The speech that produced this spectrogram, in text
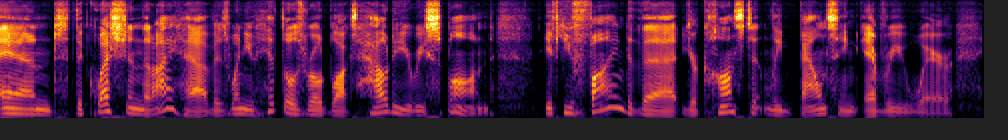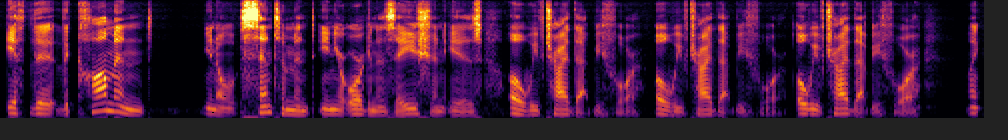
And the question that I have is when you hit those roadblocks, how do you respond? If you find that you're constantly bouncing everywhere, if the, the common you know sentiment in your organization is oh we've tried that before. Oh we've tried that before. Oh we've tried that before. Like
